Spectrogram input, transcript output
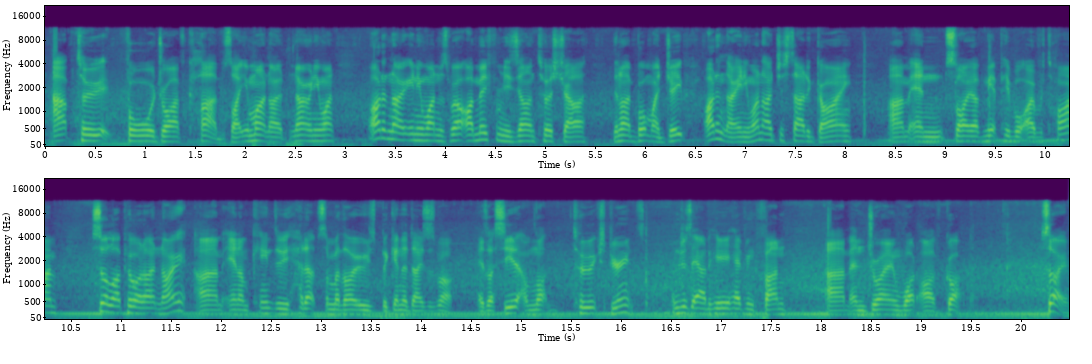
up to four-wheel drive clubs. Like you might not know anyone, I don't know anyone as well. I moved from New Zealand to Australia, then I bought my Jeep. I didn't know anyone, I just started going, um, and slowly I've met people over time. Still a lot of people I don't know um, and I'm keen to hit up some of those beginner days as well. As I said, I'm not too experienced. I'm just out here having fun, um, enjoying what I've got. So,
